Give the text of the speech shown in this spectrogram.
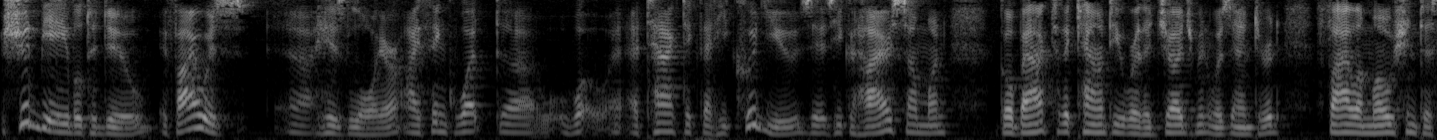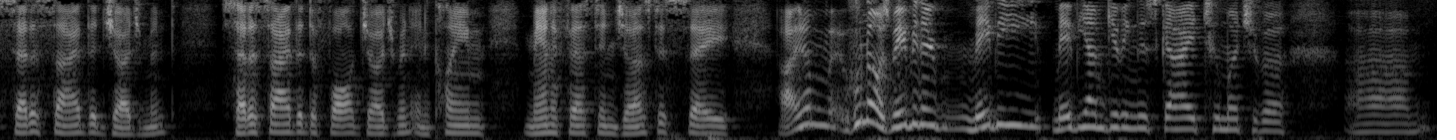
should be able to do, if I was uh, his lawyer, I think what, uh, what, a tactic that he could use is he could hire someone, go back to the county where the judgment was entered, file a motion to set aside the judgment, set aside the default judgment, and claim manifest injustice. Say, I don't who knows? Maybe they maybe maybe I'm giving this guy too much of a um,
